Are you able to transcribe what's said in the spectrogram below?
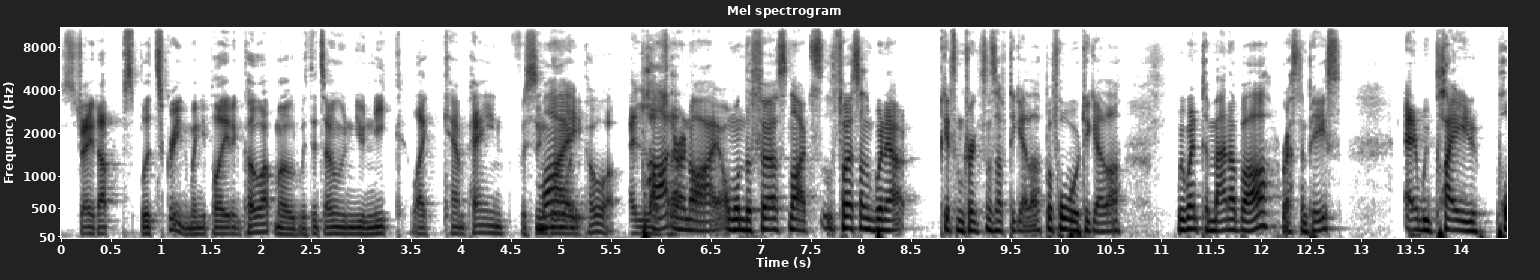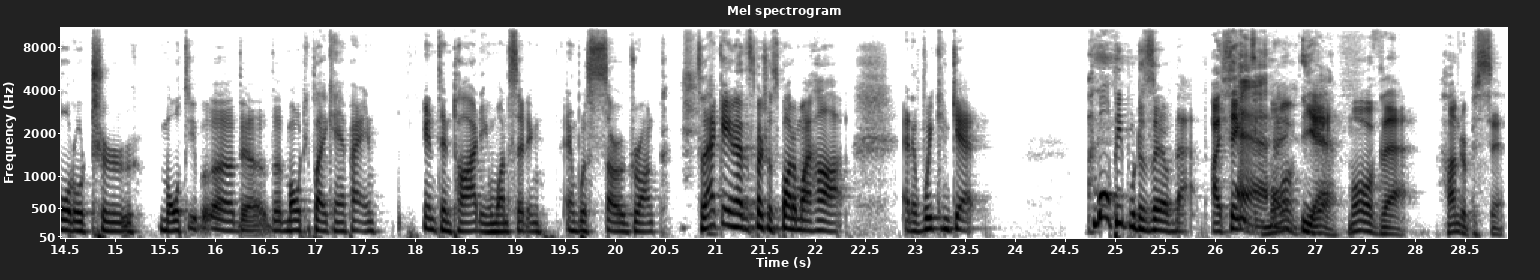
straight up split screen when you play it in co op mode with its own unique like campaign for single My- co op. I love partner that. and I on one of the first nights, the first time we went out to get some drinks and stuff together before we were together, we went to Mana Bar, rest in peace, and we played Portal Two multi uh, the the multiplayer campaign in its entirety in one sitting, and was so drunk. So that game has a special spot in my heart, and if we can get more people deserve that I think Yeah. More of, Yeah. yeah, more of that. 100%.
